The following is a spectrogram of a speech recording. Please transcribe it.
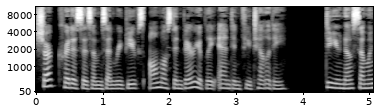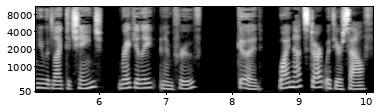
Sharp criticisms and rebukes almost invariably end in futility. Do you know someone you would like to change, regulate, and improve? Good, why not start with yourself?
